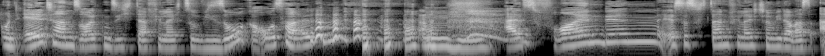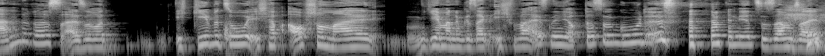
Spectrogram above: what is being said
Und Eltern sollten sich da vielleicht sowieso raushalten. mhm. Als Freundin ist es dann vielleicht schon wieder was anderes. Also ich gebe zu, ich habe auch schon mal jemandem gesagt, ich weiß nicht, ob das so gut ist, wenn ihr zusammen seid.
